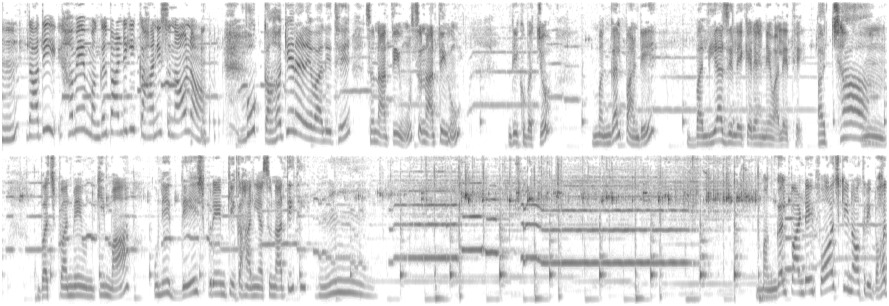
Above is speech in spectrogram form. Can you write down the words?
दादी हम्म? दादी हमें मंगल पांडे की कहानी सुनाओ ना। वो कहाँ के रहने वाले थे? सुनाती हूँ सुनाती हूँ। देखो बच्चों मंगल पांडे बलिया ज़िले के रहने वाले थे। अच्छा। हम्म, बचपन में उनकी माँ उन्हें देश प्रेम की कहानियाँ सुनाती थी। हम्म। मंगल पांडे फौज की नौकरी बहुत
